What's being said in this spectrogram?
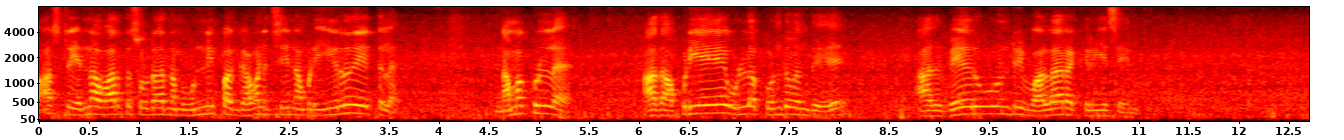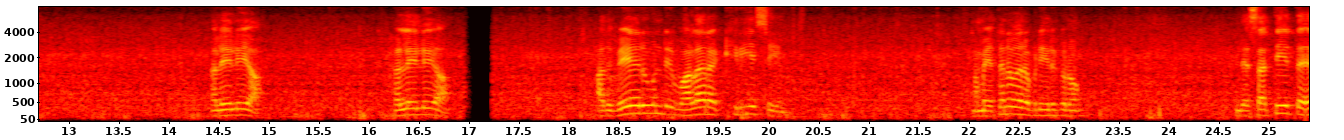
பாஸ்ட் என்ன வார்த்தை சொல்கிறாரு நம்ம உன்னிப்பாக கவனித்து நம்முடைய இருதயத்தில் நமக்குள்ள அதை அப்படியே உள்ளே கொண்டு வந்து அது வேரூன்றி வளர கிரிய செய்யணும். இல்லையா இல்லையா அது வேரூன்றி வளர கிரிய செய்யணும். நம்ம எத்தனை பேர் அப்படி இருக்கிறோம்? இந்த சத்தியத்தை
